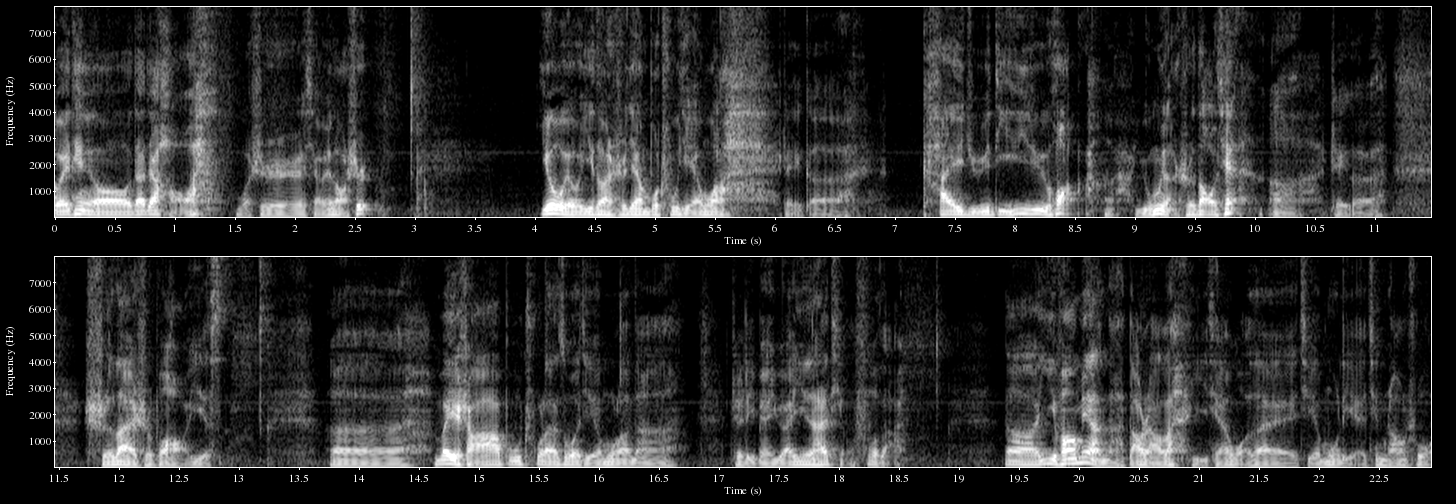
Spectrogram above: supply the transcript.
位听友，大家好啊！我是小云老师。又有一段时间不出节目了，这个开局第一句话啊，永远是道歉啊，这个实在是不好意思。呃，为啥不出来做节目了呢？这里面原因还挺复杂。那一方面呢，当然了，以前我在节目里也经常说，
